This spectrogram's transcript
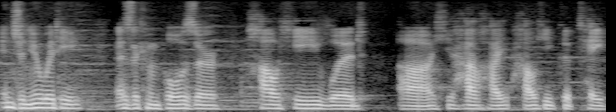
ingenuity as a composer, how he would, uh, he, how, how, how he could take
